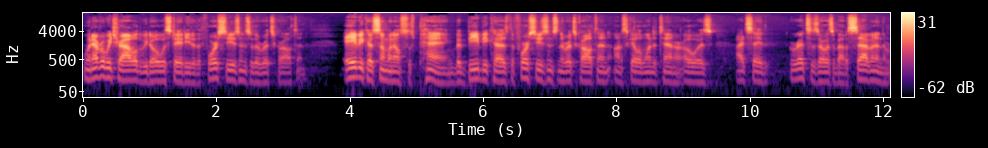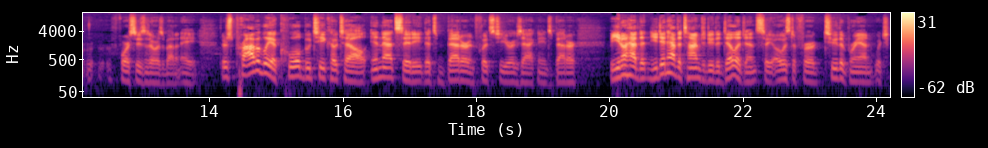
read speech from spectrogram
whenever we traveled, we'd always stay at either the Four Seasons or the Ritz Carlton. A because someone else was paying, but B because the Four Seasons and the Ritz Carlton on a scale of one to ten are always, I'd say, Ritz is always about a seven, and the Four Seasons are always about an eight. There's probably a cool boutique hotel in that city that's better and fits to your exact needs better, but you don't have the you didn't have the time to do the diligence, so you always deferred to the brand, which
